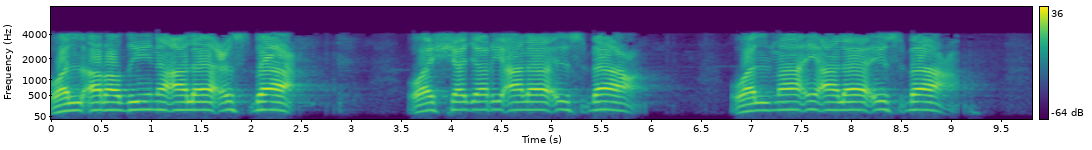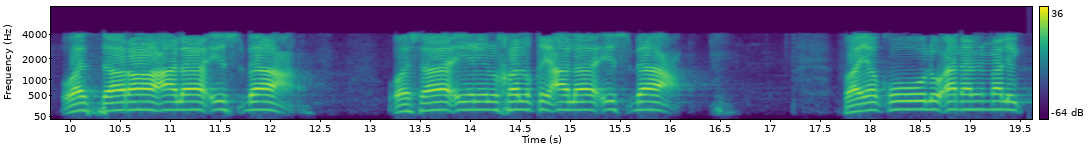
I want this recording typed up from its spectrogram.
wal aradina ala isba' wal shajari ala isba' wal ma'i ala isba' والثرى على إسباع وسائر الخلق على إسباع فيقول أنا الملك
